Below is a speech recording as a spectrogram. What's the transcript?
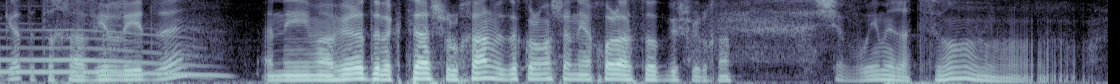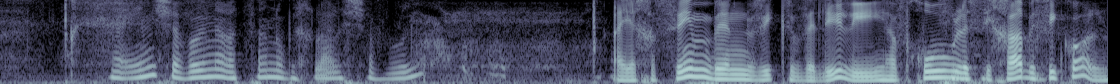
רגע, אתה צריך להעביר לי את זה? אני מעביר את זה לקצה השולחן, וזה כל מה שאני יכול לעשות בשבילך. שבוי מרצון. האם שבוי מרצון הוא בכלל שבוי? היחסים בין ויק ולילי הפכו לשיחה בפי קול.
